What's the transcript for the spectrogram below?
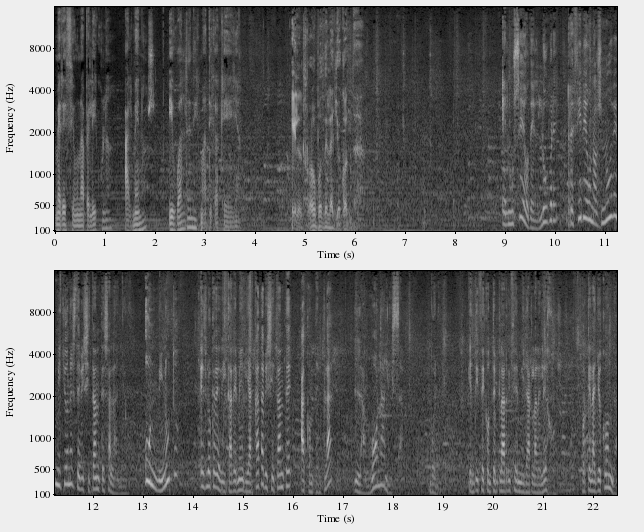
merece una película, al menos, igual de enigmática que ella. El robo de la Gioconda. El Museo del Louvre recibe unos 9 millones de visitantes al año. Un minuto es lo que dedica de media cada visitante a contemplar la Mona Lisa. Bueno, quien dice contemplar dice mirarla de lejos, porque la Gioconda,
